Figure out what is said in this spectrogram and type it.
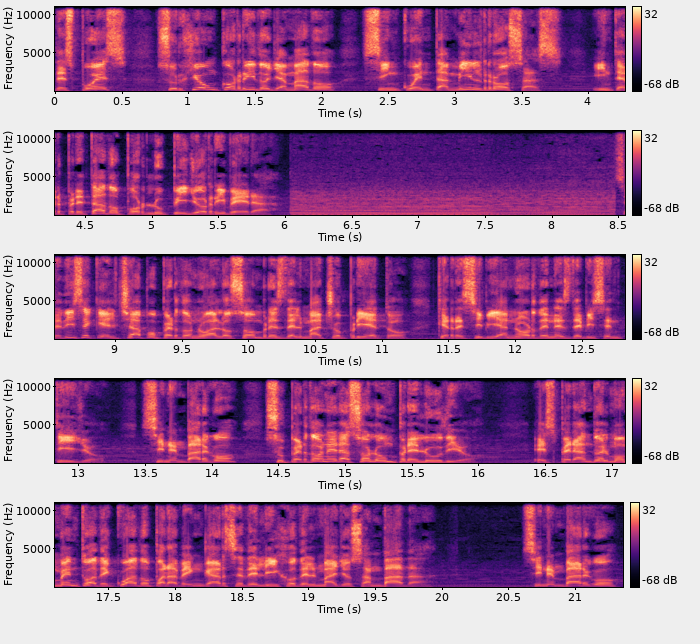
Después surgió un corrido llamado 50.000 Rosas, interpretado por Lupillo Rivera. Se dice que el Chapo perdonó a los hombres del macho prieto que recibían órdenes de Vicentillo. Sin embargo, su perdón era solo un preludio esperando el momento adecuado para vengarse del hijo del Mayo Zambada. Sin embargo,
